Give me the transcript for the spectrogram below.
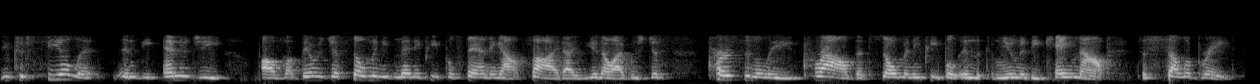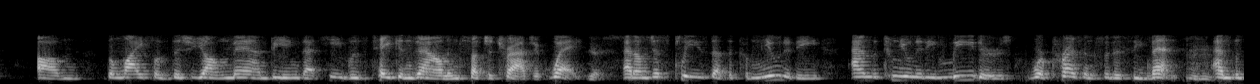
You could feel it in the energy of uh, there were just so many many people standing outside. I you know I was just personally proud that so many people in the community came out to celebrate um, the life of this young man, being that he was taken down in such a tragic way. Yes. And I'm just pleased that the community and the community leaders were present for this event, Mhm. and the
